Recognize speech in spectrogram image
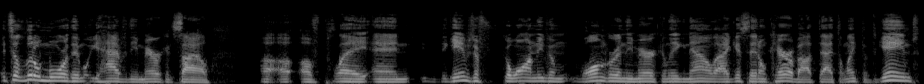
it's a little more than what you have in the American style uh, uh, of play, and the games are, go on even longer in the American League now. I guess they don't care about that, the length of the games.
